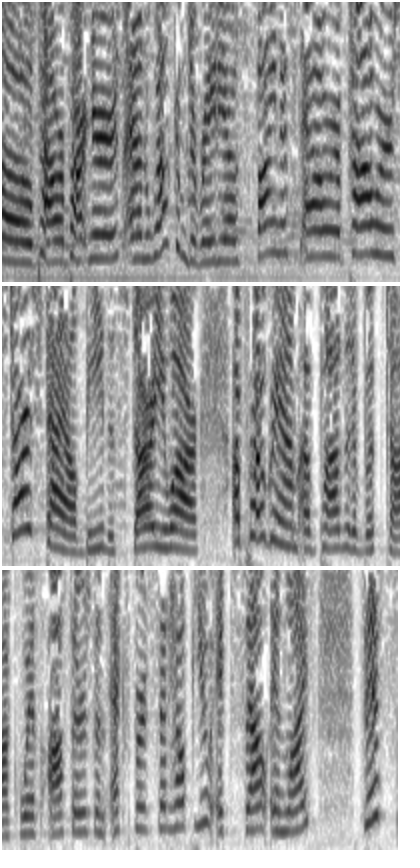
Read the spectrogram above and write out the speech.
Hello, Power Partners, and welcome to radio's finest hour of power, Star Style. Be the star you are. A program of positive book talk with authors and experts that help you excel in life. This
